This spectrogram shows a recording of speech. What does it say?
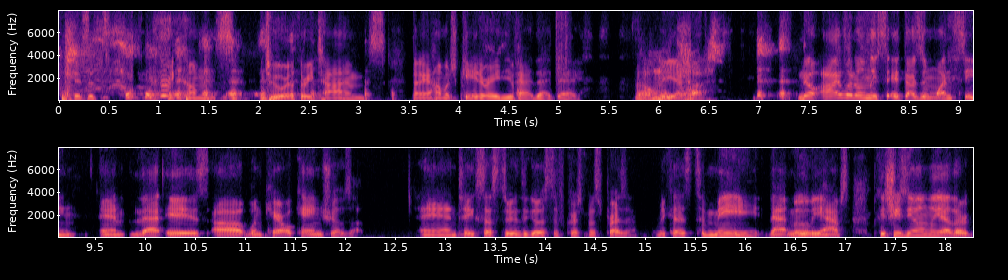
because it's it comes two or three times depending on how much Gatorade you've had that day. Oh my Yeah. gosh. No, I would only say it does in one scene, and that is uh, when Carol Kane shows up and takes us through the Ghost of Christmas Present. Because to me, that movie, abs- because she's the only other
